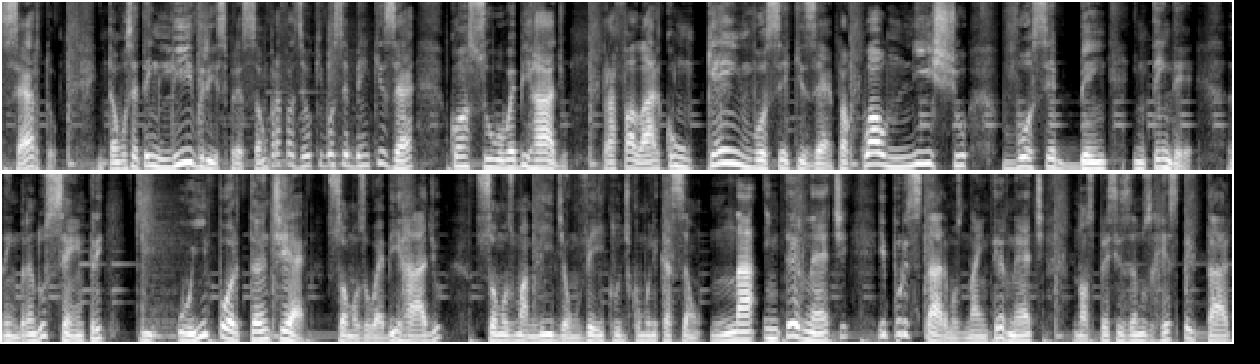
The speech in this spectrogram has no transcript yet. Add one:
certo? Então você tem livre expressão para fazer o que você bem quiser com a sua web rádio, para falar com quem você quiser, para qual nicho você bem entender. Lembrando sempre que o importante é: somos web rádio, somos uma mídia, um veículo de comunicação na internet e por estarmos na internet, nós precisamos respeitar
